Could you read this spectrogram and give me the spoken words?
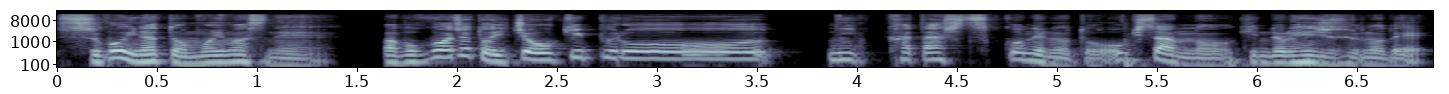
すごいなと思いますね。まあ、僕はちょっと一応、オキプロに片足突っ込んでるのと、沖さんの Kindle 編集するので、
